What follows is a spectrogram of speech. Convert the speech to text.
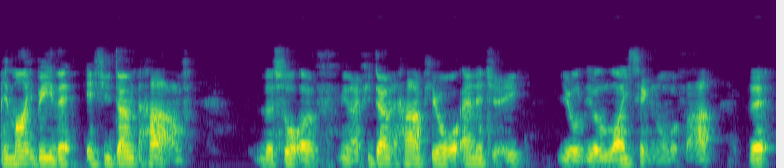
it might be that if you don't have the sort of you know if you don't have your energy, your your lighting and all of that, that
